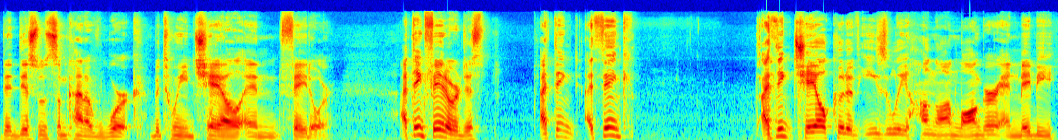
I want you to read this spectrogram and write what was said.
that this was some kind of work between Chael and Fedor. I think Fedor just, I think, I think, I think Chael could have easily hung on longer and maybe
